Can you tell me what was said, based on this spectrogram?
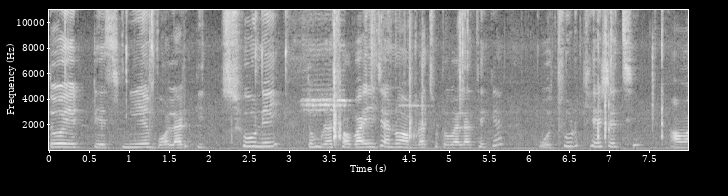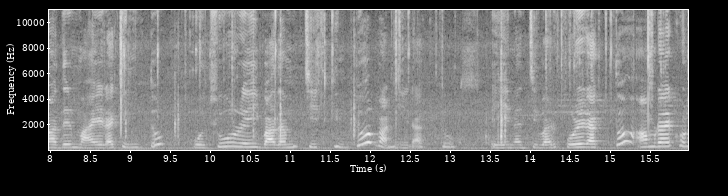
তো এর টেস্ট নিয়ে বলার কিচ্ছু নেই। তোমরা সবাই জানো আমরা ছোটোবেলা থেকে প্রচুর খেয়ে এসেছি। আমাদের মায়েরা কিন্তু প্রচুর এই বাদাম চিট কিন্তু বানিয়ে রাখতো। এই এনার্জি বার করে রাখতো। আমরা এখন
